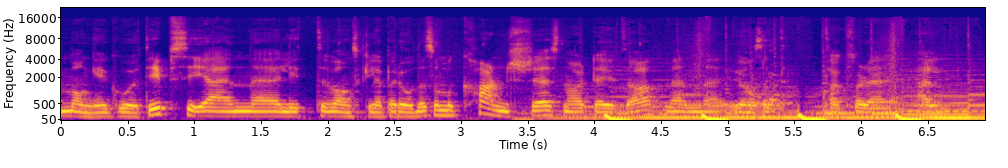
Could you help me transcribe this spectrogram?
mange gode tips i en eh, litt vanskelig periode, som kanskje snart er ute av, men eh, uansett, takk for det, Erlend.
